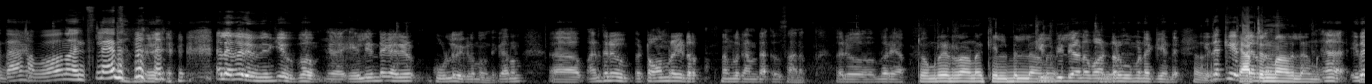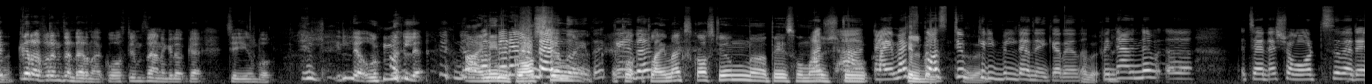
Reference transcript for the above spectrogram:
ഇതാണ് അപ്പോ മനസ്സിലായത്. അല്ല എന്നാലും എനിക്ക് ഇപ്പൊ ഏലിയന്റെ കാര്യം കൂടുതൽ വെക്കണമെന്നുണ്ട് കാരണം അതിനകത്ത് ടോം റൈഡർ നമ്മൾ കണ്ട സാധനം. ഒരു എന്താ പറയാ ടോം റൈഡർ ആണ് കിൽബില്ലാണ് വണ്ടർ വുമൺ ഒക്കെ ഉണ്ട്. ഇതൊക്കെ? ഇതൊക്കെ റെഫറൻസ് ഉണ്ടായിരുന്നു. കോസ്റ്റ്യൂംസ് ആണെങ്കിലും ഒക്കെ ചെയ്യുമ്പോ. ഇല്ല ഒന്നുമില്ല. I mean costume climax costume pace homage to climax costume Kill Bill കിൽബിലിന്റെ എനിക്കറിയാം. പിന്നെ അതിന്റെ ചില ഷോർട്സ് വരെ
